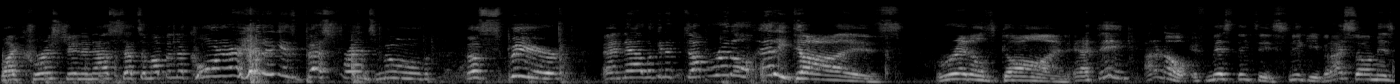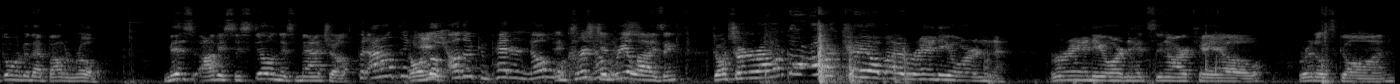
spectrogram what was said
by Christian and now sets him up in the corner, hitting his best friend's move, the spear. And now looking to dump Riddle, and he does. Riddle's gone. And I think, I don't know if Miz thinks he's sneaky, but I saw Miz going to that bottom rope. Miz obviously still in this matchup. But I don't think Oh, any look. other competitor knows. And Christian knows. realizing, don't turn around, go RKO by Randy Orton. Randy Orton hits an RKO. Riddle's gone.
